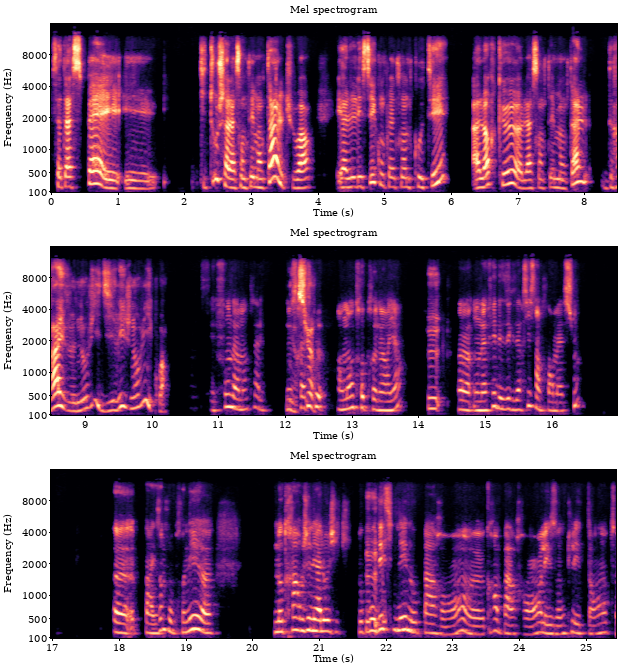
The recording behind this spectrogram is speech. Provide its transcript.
cet aspect et, qui touche à la santé mentale, tu vois, et à le laisser complètement de côté, alors que la santé mentale drive nos vies, dirige nos vies, quoi C'est fondamental. Ne serait-ce qu'en entrepreneuriat, mm. euh, on a fait des exercices en formation. Euh, par exemple, on prenait euh, notre arbre généalogique. Donc, on mm. dessinait nos parents, grands-parents, les oncles, les tantes.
